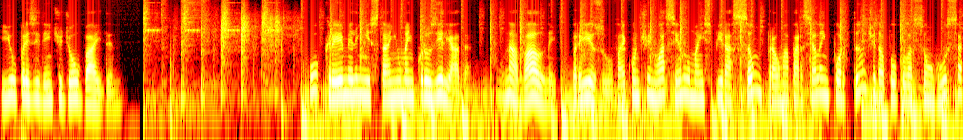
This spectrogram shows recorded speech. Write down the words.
e o presidente Joe Biden. O Kremlin está em uma encruzilhada. Navalny, preso, vai continuar sendo uma inspiração para uma parcela importante da população russa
